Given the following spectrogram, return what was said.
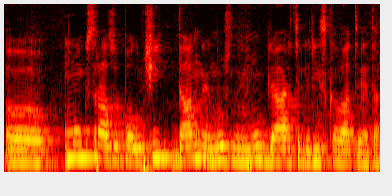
э, мог сразу получить данные, нужные ему для артиллерийского ответа.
